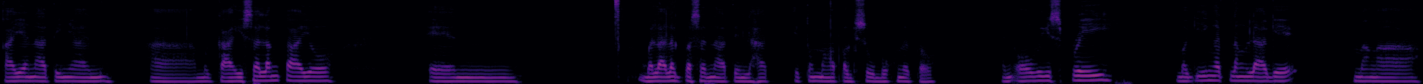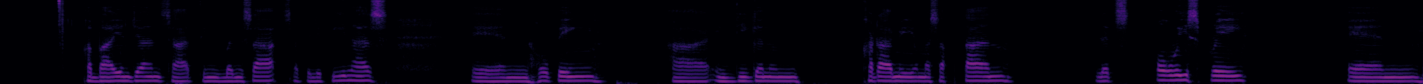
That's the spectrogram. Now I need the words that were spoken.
kaya natin yan Ah, magkaisa lang tayo and malalagpasan natin lahat itong mga pagsubok na to. And always pray mag-ingat lang lagi mga kabayan dyan sa ating bansa sa Pilipinas and hoping ah, hindi ganun karami yung masaktan. Let's always pray and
